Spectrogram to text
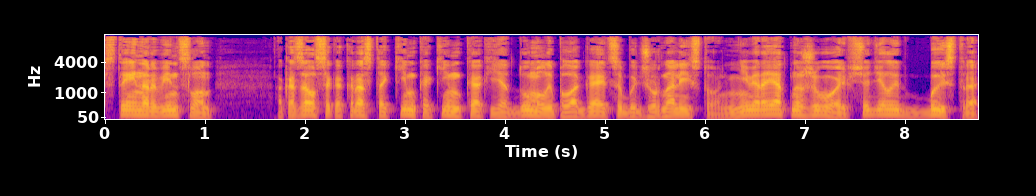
Стейнер Винслон оказался как раз таким, каким, как я думал, и полагается быть журналисту. Невероятно живой, все делает быстро.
